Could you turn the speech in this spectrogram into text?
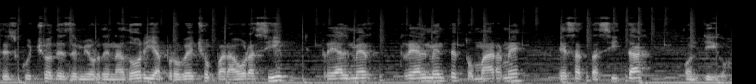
te escucho desde mi ordenador y aprovecho para ahora sí realmente, tomarme esa tacita contigo.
